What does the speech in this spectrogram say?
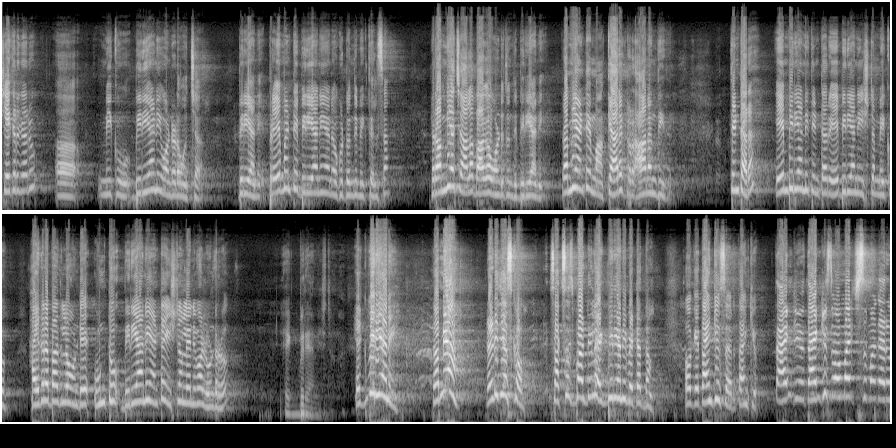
శేఖర్ గారు మీకు బిర్యానీ వండడం వచ్చా? బిర్యానీ. ప్రేమ అంటే బిర్యానీ అని ఒకటి ఉంది మీకు తెలుసా? రమ్య చాలా బాగా వండుతుంది బిర్యానీ. రమ్య అంటే మా క్యారెక్టర్ ఆనంది తింటారా? ఏం బిర్యానీ తింటారు? ఏ బిర్యానీ ఇష్టం మీకు? హైదరాబాద్లో ఉండే ఉంటూ బిర్యానీ అంటే ఇష్టం లేని వాళ్ళు ఉండరు. ఎగ్ బిర్యానీ ఇష్టం ఎగ్ బిర్యానీ? రమ్య రెడీ చేసుకో. సక్సెస్ పార్టీలో ఎగ్ బిర్యానీ పెట్టేద్దాం. Okay thank you sir thank you thank you thank you so much Suma garu.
